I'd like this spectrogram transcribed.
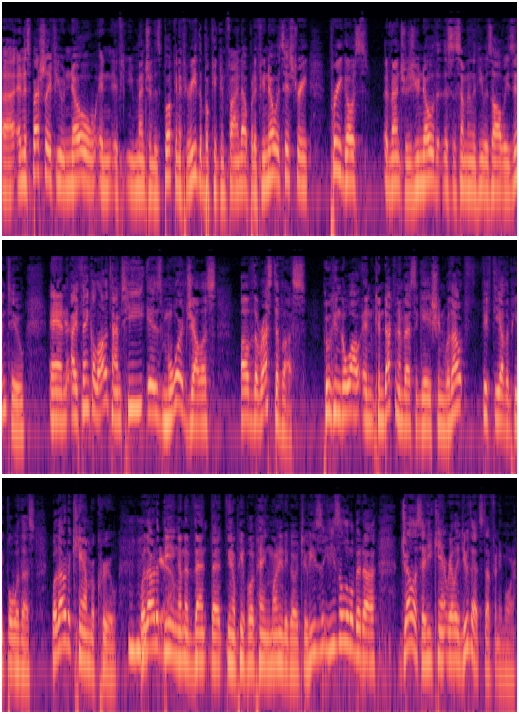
Uh, and especially if you know, and if you mentioned his book, and if you read the book, you can find out. But if you know his history pre Ghost Adventures, you know that this is something that he was always into. And I think a lot of times he is more jealous of the rest of us who can go out and conduct an investigation without 50 other people with us, without a camera crew, without it Yeah. being an event that you know people are paying money to go to. He's he's a little bit uh, jealous that he can't really do that stuff anymore.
